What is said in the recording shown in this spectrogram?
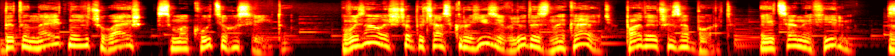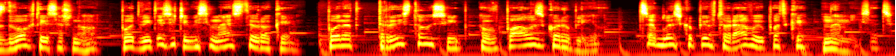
де ти навіть не відчуваєш смаку цього світу. Ви знали, що під час круїзів люди зникають, падаючи за борт. І це не фільм. З 2000 по 2018 роки понад 300 осіб впали з кораблів. Це близько півтора випадки на місяць.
